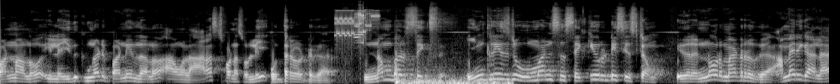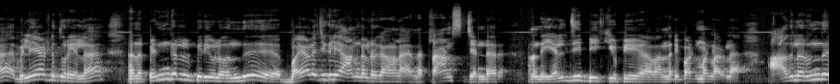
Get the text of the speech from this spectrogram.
பண்ணாலோ இல்ல இதுக்கு முன்னாடி பண்ணியிருந்தாலோ அவங்கள அரெஸ்ட் பண்ண சொல்லி உத்தரவிட்டிருக்காரு. Number six increased women's security system இதுல இன்னொரு மேட்டர் இருக்கு. அமெரிக்கால விளையாட்டுத்துறையில் அந்த பெண்கள் பிரிவில் வந்து பயாலஜிக்கலி ஆண்கள் இருக்காங்களே அந்த டிரான்ஸ்ஜெண்டர் அந்த எல்ஜிபிக்யூடி அந்த டிபார்ட்மெண்ட்ல இருக்குல்ல அதுல இருந்து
